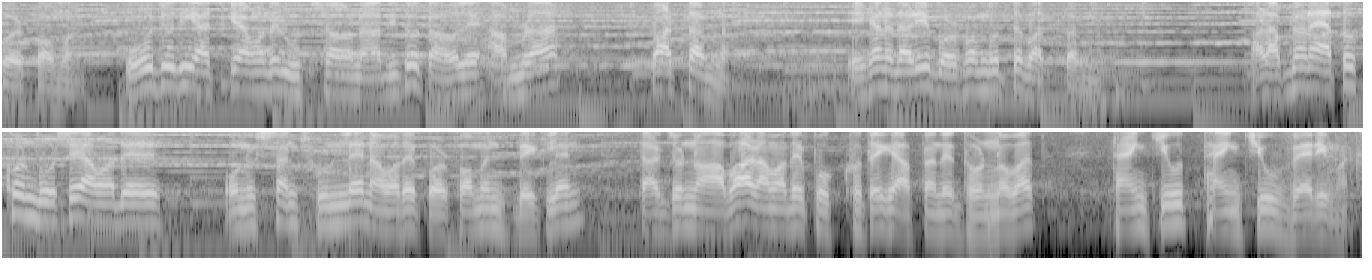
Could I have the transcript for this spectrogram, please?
performer ও যদি আজকে আমাদের উৎসাহ না দিত, তাহলে আমরা পারতাম না। এখানে দাঁড়িয়ে পারফর্ম করতে পারতাম না। আর আপনারা এতক্ষণ বসে আমাদের অনুষ্ঠান শুনলেন, আমাদের পারফরমেন্স দেখলেন, তার জন্য আবার আমাদের পক্ষ থেকে আপনাদের ধন্যবাদ। Thank you thank you very much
